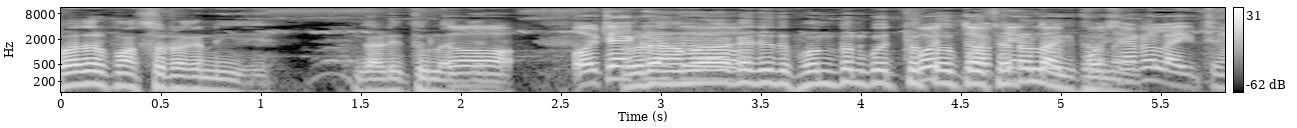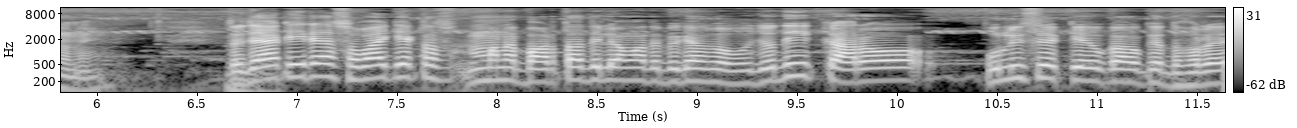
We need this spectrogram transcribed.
ওদের পাঁচশো টাকা নিয়েছে গাড়ি তোলার তো জন্য। ওইটা আমরা আগে যদি ফোন টোন করতো তো পয়সাটা লাগতো না। পয়সাটা লাগতো না। তো যাক এটা সবাইকে একটা মানে বার্তা দিল আমাদের বিকাশবাবু যদি কারও পুলিশে কেউ কাউকে ধরে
